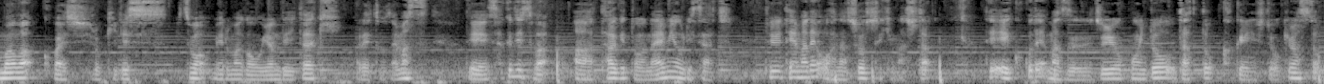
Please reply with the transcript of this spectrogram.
こんばんは、小林弘樹です。いつもメルマガを読んでいただき、ありがとうございます。で、昨日はあ、ターゲットの悩みをリサーチというテーマでお話をしてきました。で、ここでまず重要ポイントをざっと確認しておきますと、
